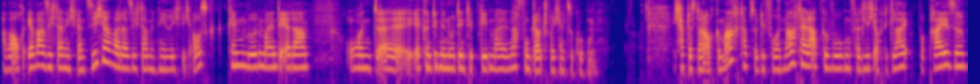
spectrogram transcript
Aber auch er war sich da nicht ganz sicher, weil er sich damit nicht richtig auskennen würde, meinte er da. Und äh, er könnte mir nur den Tipp geben, mal nach Funklautsprechern zu gucken. Ich habe das dann auch gemacht, habe so die Vor- und Nachteile abgewogen, verglich auch die Gle Preise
